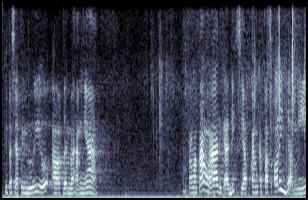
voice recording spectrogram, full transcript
Kita siapin dulu yuk alat dan bahannya. Pertama-tama adik-adik siapkan kertas origami.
